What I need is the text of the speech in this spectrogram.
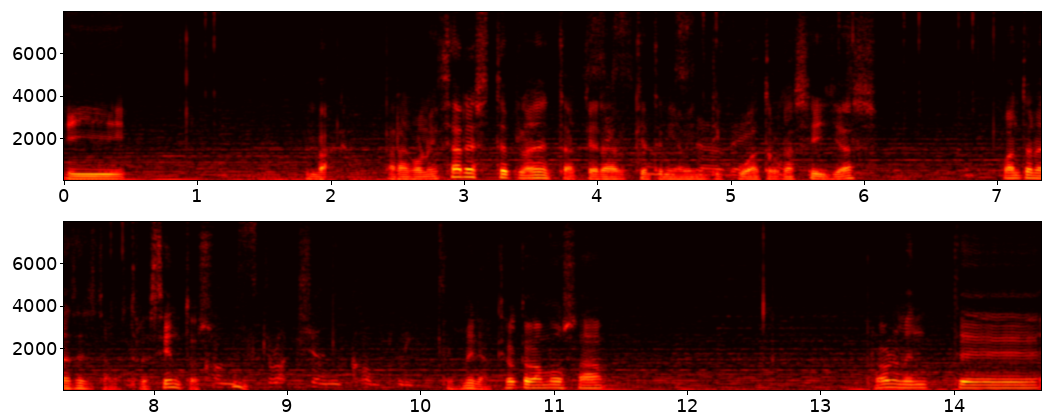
Y... Vale, para colonizar este planeta, que era el que tenía 24 casillas, ¿Cuánto necesitamos? 300. Pues mira, creo que vamos a... Probablemente...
